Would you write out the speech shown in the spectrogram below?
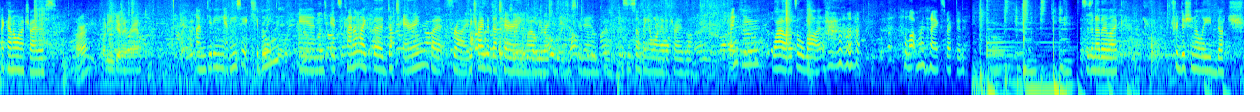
I kind of want to try this. All right, what are you getting, Rand? I'm getting, I think you say a kibbeling, and it's kind of like the Dutch herring, but fried. We tried the Dutch herring while we were in Amsterdam, so this is something I wanted to try as well. Thank you. Wow, that's a lot. a lot more than I expected. This is another like traditionally Dutch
